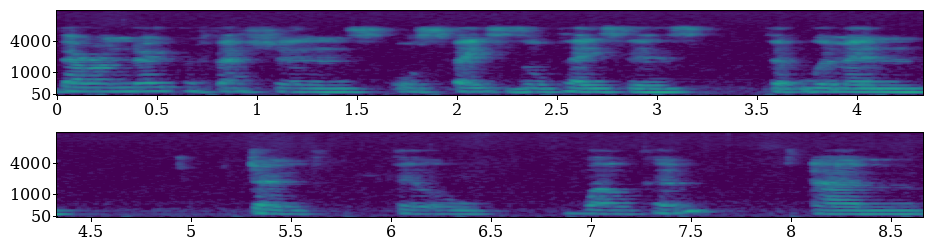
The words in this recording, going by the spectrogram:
there are no professions or spaces or places that women don't feel welcome. Um,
